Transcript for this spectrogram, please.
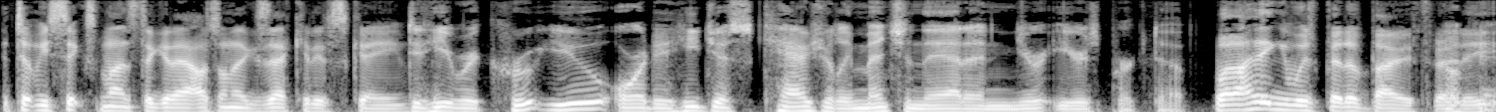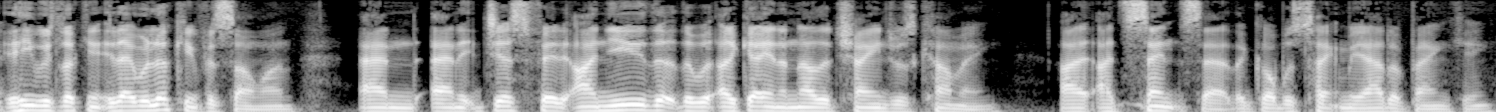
it took me six months to get out. I was on an executive scheme. Did he recruit you, or did he just casually mention that and your ears perked up? Well, I think it was a bit of both, really. Okay. He was looking; they were looking for someone, and and it just fit. I knew that there, again another change was coming. I, I'd sensed that that God was taking me out of banking,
